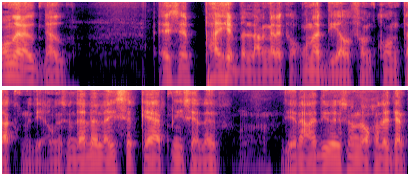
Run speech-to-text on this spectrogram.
onderhoud nou is 'n baie belangrike onderdeel van kontak met die ouens want hulle luister kerknuus hulle die radio is nog hulle ding.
